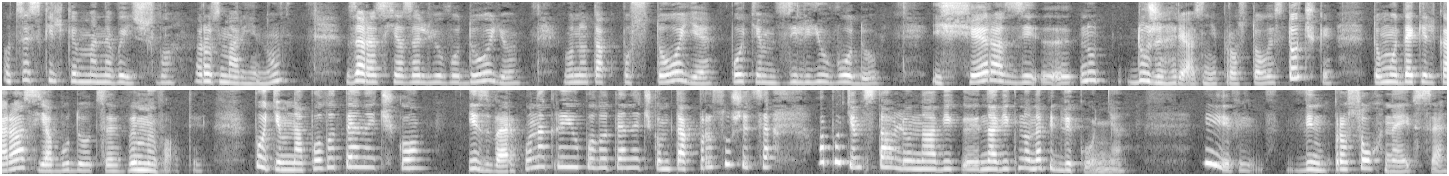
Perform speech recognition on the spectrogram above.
Оце скільки в мене вийшло розмаріну. Зараз я залью водою, воно так постоє, потім зілью воду. І ще раз, е, ну, дуже грязні просто листочки, тому декілька разів я буду це вимивати. Потім на полотенечко і зверху накрию полотенечком, так просушиться, а потім ставлю на, вік, на вікно на підвіконня. І він просохне і все.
